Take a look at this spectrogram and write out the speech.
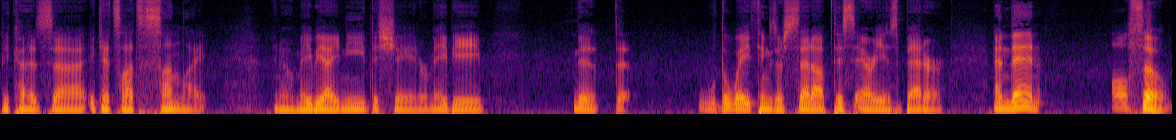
because uh, it gets lots of sunlight. You know, maybe I need the shade, or maybe the the the way things are set up, this area is better. And then also,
